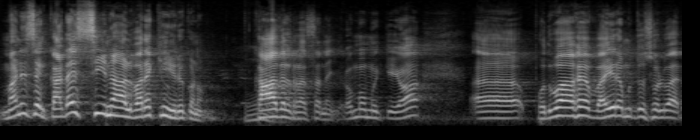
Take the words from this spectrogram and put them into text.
மனுஷன் கடைசி நாள் வரைக்கும் இருக்கணும். காதல் ரசனை ரொம்ப முக்கியம். பொதுவாக வைரமுத்து சொல்வார்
